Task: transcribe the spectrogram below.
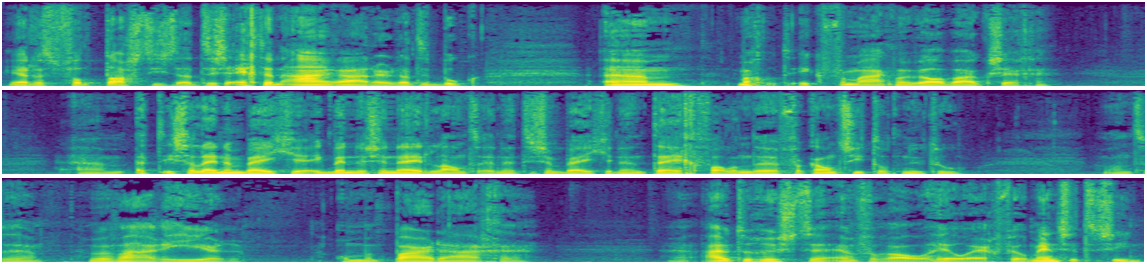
Ja, dat is fantastisch. Dat is echt een aanrader, dat het boek. Um, maar goed, ik vermaak me wel, wou ik zeggen. Um, het is alleen een beetje, ik ben dus in Nederland en het is een beetje een tegenvallende vakantie tot nu toe. Want uh, we waren hier om een paar dagen eh, uit te rusten en vooral heel erg veel mensen te zien.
